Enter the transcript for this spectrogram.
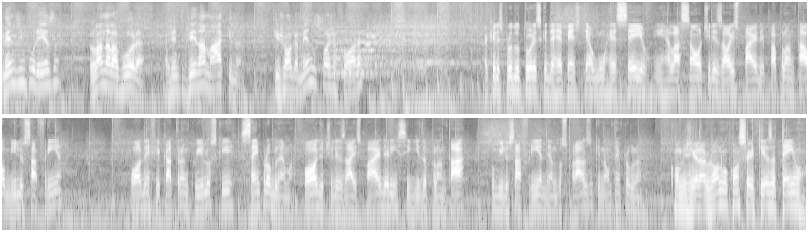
menos impureza. Lá na lavoura, a gente vê na máquina que joga menos soja fora Aqueles produtores que de repente têm algum receio em relação a utilizar o Spider para plantar o milho safrinha, podem ficar tranquilos que sem problema. Pode utilizar a Spider e em seguida plantar o milho safrinha dentro dos prazos que não tem problema. Como engenheiro agrônomo, com certeza tenho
